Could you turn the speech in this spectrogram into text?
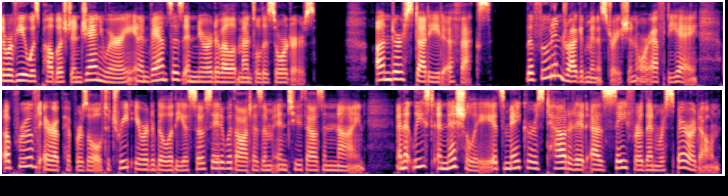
The review was published in January in Advances in Neurodevelopmental Disorders. Understudied effects. The Food and Drug Administration, or FDA, approved aripiprazole to treat irritability associated with autism in 2009, and at least initially, its makers touted it as safer than risperidone,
